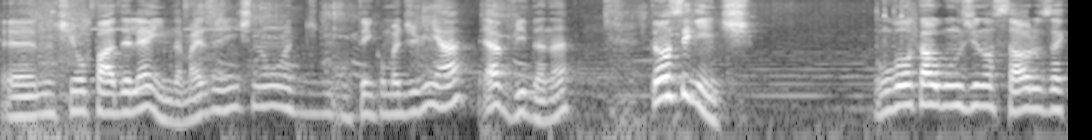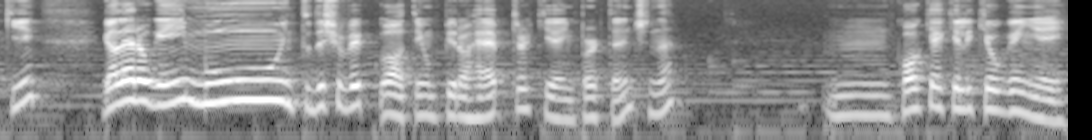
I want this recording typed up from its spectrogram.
é, não tinha upado ele ainda. Mas a gente não, não tem como adivinhar, é a vida, né? Então é o seguinte, vamos colocar alguns dinossauros aqui. Galera, eu ganhei muito, deixa eu ver, ó, tem um Pyroraptor, que é importante, né? Hum, qual que é aquele que eu ganhei?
